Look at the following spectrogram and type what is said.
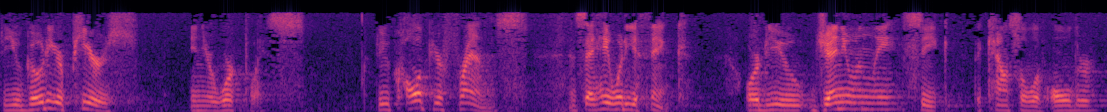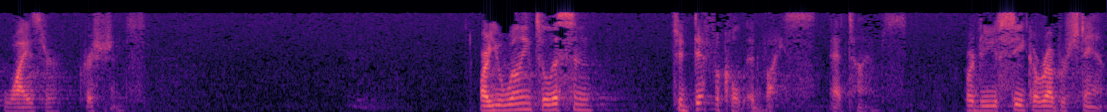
do you go to your peers in your workplace? Do you call up your friends and say, hey, what do you think? Or do you genuinely seek the counsel of older, wiser Christians? Are you willing to listen to difficult advice at times? Or do you seek a rubber stamp?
